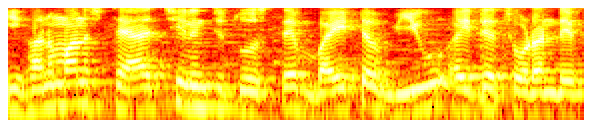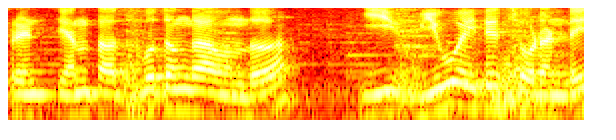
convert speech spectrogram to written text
ఈ హనుమాన్ స్టాచ్యూ నుంచి చూస్తే బయట వ్యూ అయితే చూడండి ఫ్రెండ్స్ ఎంత అద్భుతంగా ఉందో. ఈ వ్యూ అయితే చూడండి.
